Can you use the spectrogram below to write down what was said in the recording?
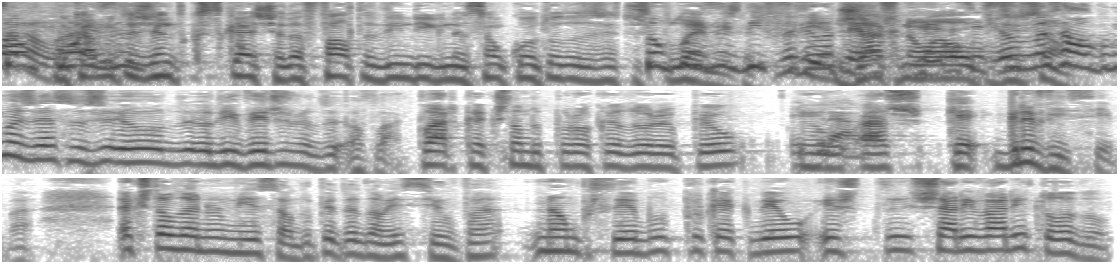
agora, porque há muita gente que se queixa da falta de de indignação com todas estas São polémicas. coisas diferentes. Já que não há Eu- oposição. Mas algumas dessas eu, eu diverjo. de- lá. Claro que a questão do Procurador Europeu eu grave. acho que é gravíssima. A questão da nomeação do Pedro Adão e Silva, não percebo porque é que deu este charivari todo.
